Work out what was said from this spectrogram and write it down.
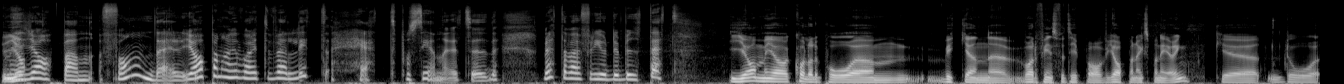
med Ja. Japanfonder. Japan har ju varit väldigt hett på senare tid. Berätta varför du gjorde bytet. Ja, men jag kollade på um, vilken, eh, vad det finns för typ av Japan-exponering. Och, uh, då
